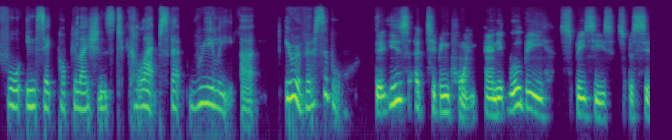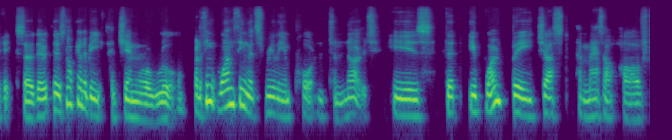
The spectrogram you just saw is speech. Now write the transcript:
for insect populations to collapse that really are irreversible? There is a tipping point, and it will be species specific. So there, there's not going to be a general rule. But I think one thing that's really important to note is that it won't be just a matter of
